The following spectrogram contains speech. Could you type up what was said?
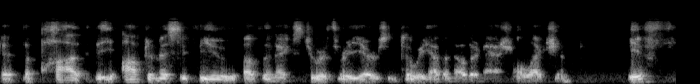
the, the optimistic view of the next two or three years until we have another national election. If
